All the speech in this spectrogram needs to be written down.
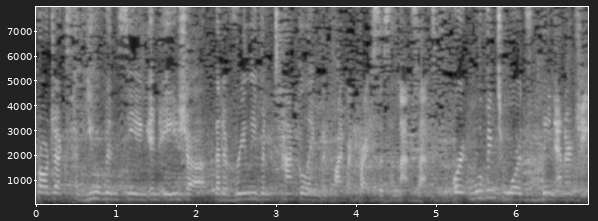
projects have you been seeing in Asia that have really been tackling the climate crisis in that sense, or moving towards clean energy?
